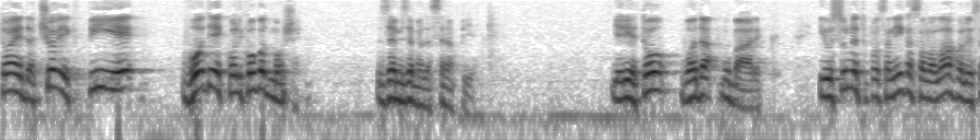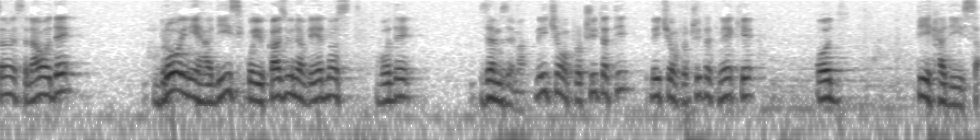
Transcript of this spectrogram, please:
to je da čovjek pije vode koliko god može zemzema da se napije. Jer je to voda mubarek. I u sunnetu poslanika sallallahu alejhi ve sellem se navode brojni hadisi koji ukazuju na vrijednost vode zemzema. Mi ćemo pročitati, mi ćemo pročitati neke od tih hadisa.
